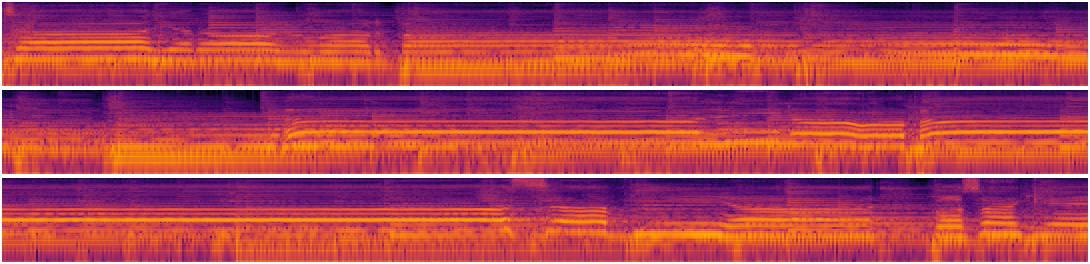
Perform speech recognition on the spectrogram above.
taglierò il barba. Oh, Lino, passa via, posso anche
